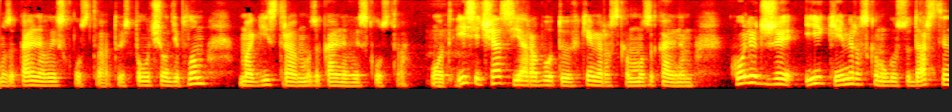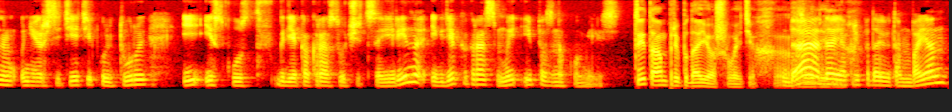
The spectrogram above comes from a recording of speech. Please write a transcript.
музыкального искусства, то есть получил диплом магистра музыкального искусства. Вот. И сейчас я работаю в Кемеровском музыкальном колледже и Кемеровском государственном университете культуры и искусств, где как раз учится Ирина и где как раз мы и познакомились. Ты там преподаешь в этих э, Да, да, я преподаю там баян,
